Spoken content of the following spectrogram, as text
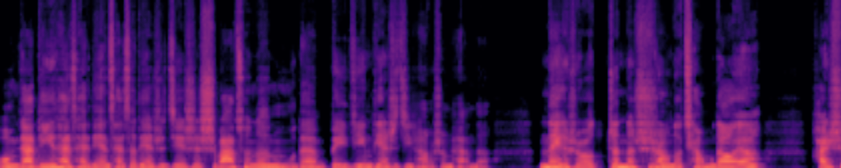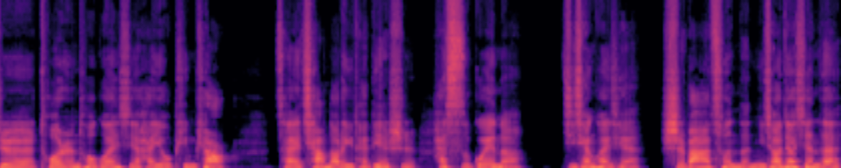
我们家第一台彩电彩色电视机是十八寸的母的，北京电视机厂生产的。那个时候真的市场都抢不到呀，还是托人托关系，还有凭票才抢到了一台电视，还死贵呢，几千块钱，十八寸的。你瞧瞧现在，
